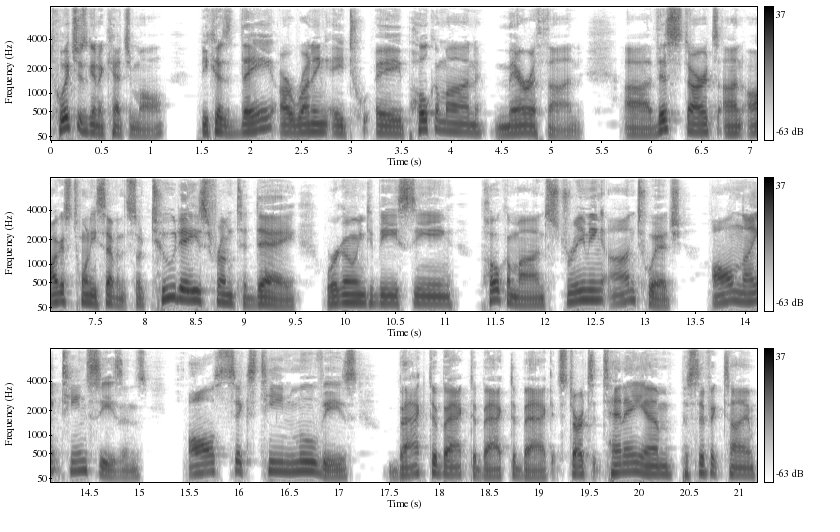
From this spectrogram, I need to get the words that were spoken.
Twitch is going to catch them all because they are running a a Pokemon marathon. Uh, this starts on August 27th. So, two days from today, we're going to be seeing Pokemon streaming on Twitch, all 19 seasons, all 16 movies, back to back to back to back. It starts at 10 a.m. Pacific time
